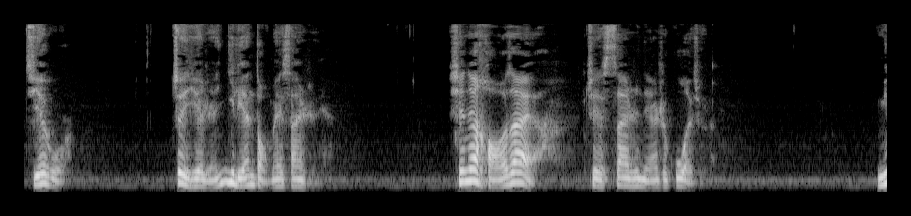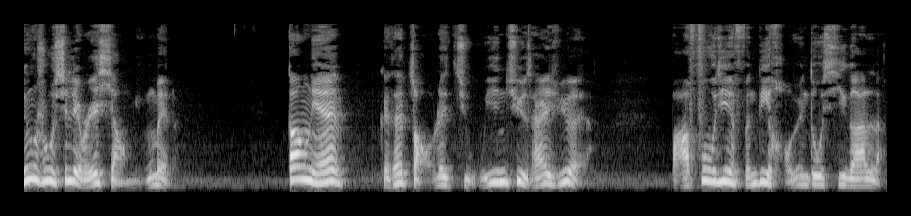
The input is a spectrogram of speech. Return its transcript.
结果。这些人一连倒霉三十年，现在好在啊，这三十年是过去了。明叔心里边也想明白了，当年给他找这九阴聚财穴呀，把附近坟地好运都吸干了。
